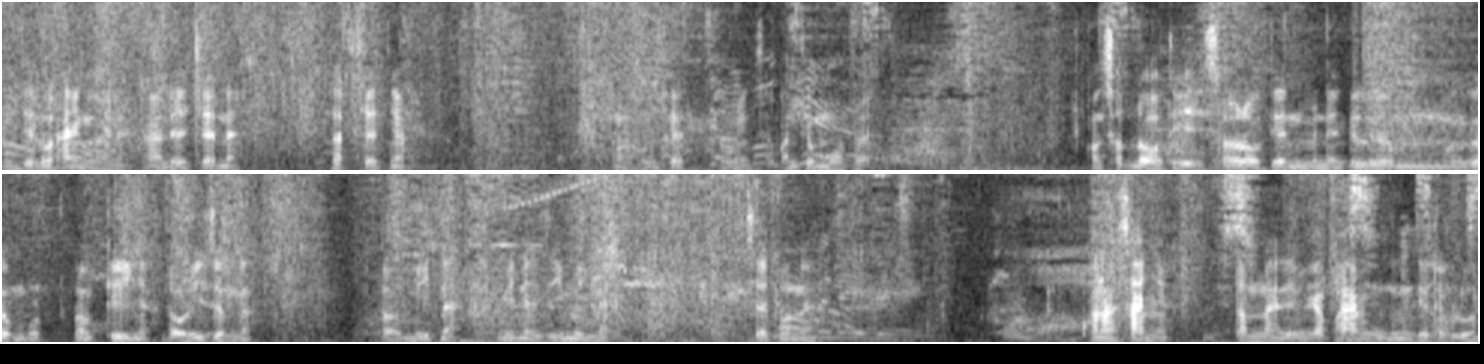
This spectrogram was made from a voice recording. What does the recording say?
Mình giết luôn hai người này. À, AD chết này. Giật chết nha mà không chết rồi mình sẽ bắn cho một vậy còn sót đồ thì sót đầu tiên mình lên cái lươm gươm donkey nhá đồ đi rừng á. Rồi mít này mít này dí mình này. Chết luôn này. Quá là xanh nhỉ. Tầm này thì gặp ai cũng diệt được luôn.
